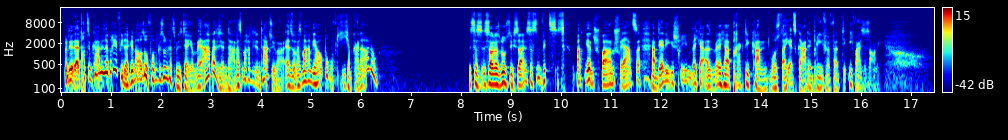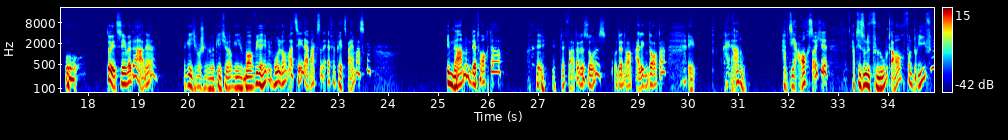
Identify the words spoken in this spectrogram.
Und äh, trotzdem kam dieser Brief wieder, genauso vom Gesundheitsministerium. Wer arbeitet denn da? Was machen die denn tagsüber? Also, was machen die hauptberuflich? Ich habe keine Ahnung. Ist das, soll das lustig sein? Ist das ein Witz? Macht Jens Spahn Scherze? Hat der die geschrieben? Welcher, welcher Praktikant muss da jetzt gerade Briefe verticken? Ich weiß es auch nicht. Oh. So, jetzt stehen wir da, ne? Da gehe ich, geh ich, geh ich morgen wieder hin und hole nochmal zehn erwachsene FFP2-Masken. Im Namen der Tochter, der Vater des Sohnes und der to heiligen Tochter. Ey, keine Ahnung. Habt ihr auch solche, habt ihr so eine Flut auch von Briefen?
